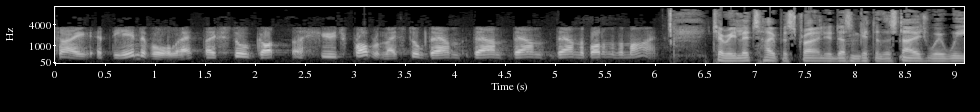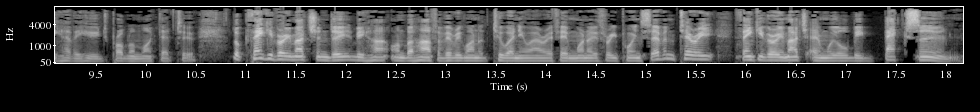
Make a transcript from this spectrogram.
say, at the end of all that, they've still got a huge problem. They're still down, down, down, down the bottom of the mine. Terry, let's hope Australia doesn't get to the stage where we have a huge problem like that too. Look, thank you very much indeed on behalf of everyone at 2NURFM 103.7. Terry, thank you very much and we'll be back soon.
